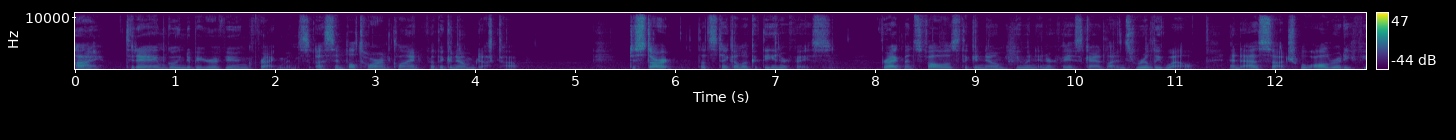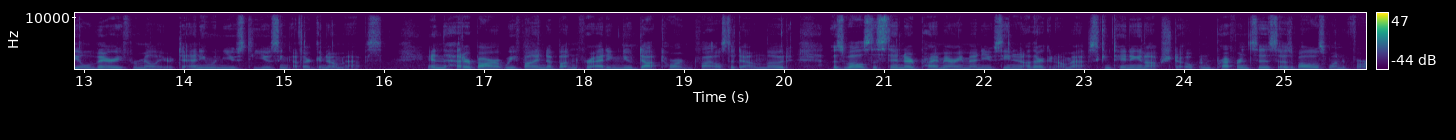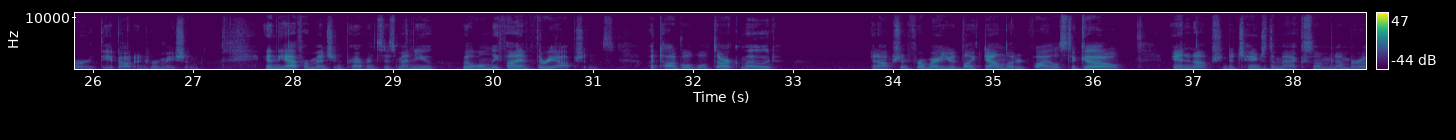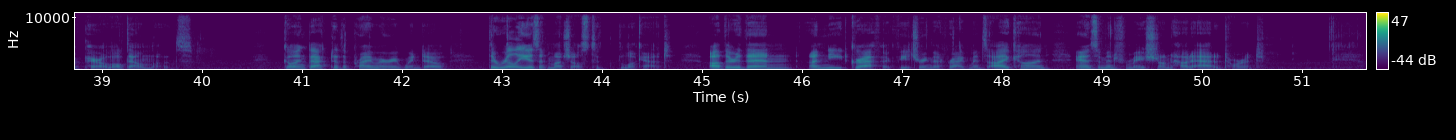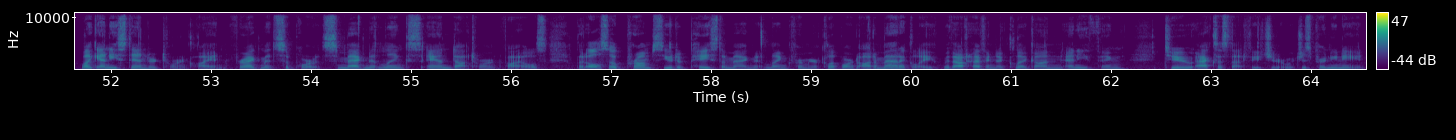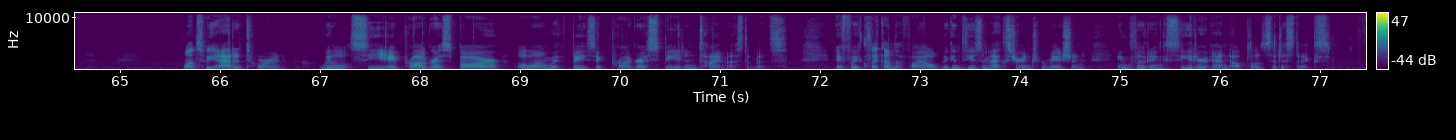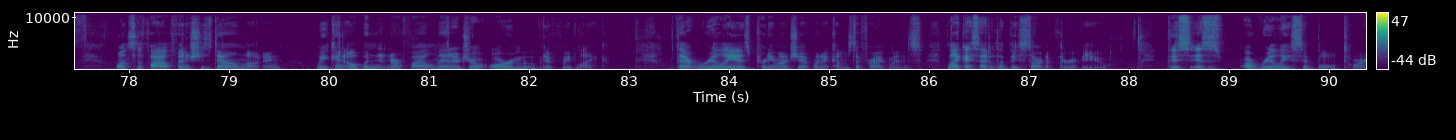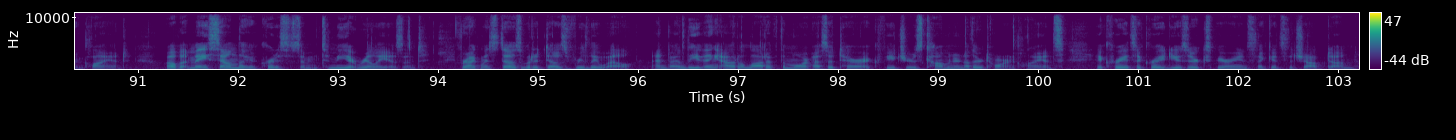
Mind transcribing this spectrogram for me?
Hi, today I'm going to be reviewing Fragments, a simple torrent client for the GNOME desktop. To start, let's take a look at the interface. Fragments follows the GNOME Human Interface Guidelines really well, and as such will already feel very familiar to anyone used to using other GNOME apps. In the header bar, we find a button for adding new .torrent files to download, as well as the standard primary menu seen in other GNOME apps containing an option to open preferences as well as one for the about information. In the aforementioned preferences menu, we'll only find three options, a toggleable dark mode, an option for where you'd like downloaded files to go, and an option to change the maximum number of parallel downloads. Going back to the primary window, there really isn't much else to look at, other than a neat graphic featuring the fragments icon and some information on how to add a torrent. Like any standard torrent client, Fragment supports magnet links and .torrent files, but also prompts you to paste a magnet link from your clipboard automatically without having to click on anything to access that feature, which is pretty neat. Once we add a torrent, we'll see a progress bar along with basic progress speed and time estimates. If we click on the file, we can see some extra information, including seeder and upload statistics. Once the file finishes downloading, we can open it in our file manager or remove it if we'd like. But that really is pretty much it when it comes to fragments. Like I said at the start of the review, this is a really simple torrent client. While that may sound like a criticism, to me it really isn't. Fragments does what it does really well, and by leaving out a lot of the more esoteric features common in other torrent clients, it creates a great user experience that gets the job done.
